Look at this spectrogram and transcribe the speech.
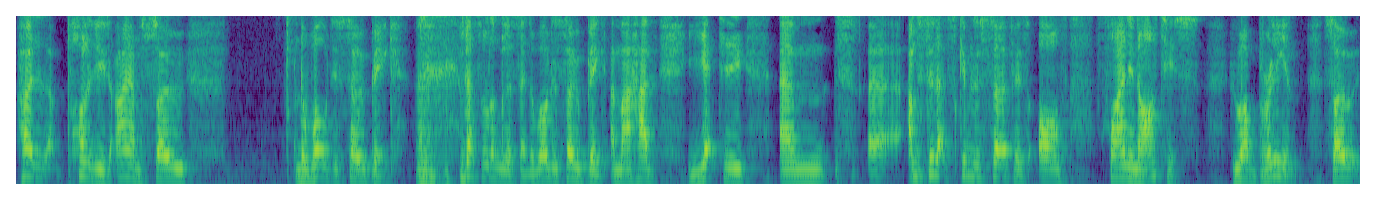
heard. Apologies, I am so the world is so big. That's all I'm going to say. The world is so big, and I have yet to. Um, uh, I'm still at skimming the surface of finding artists who are brilliant. So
